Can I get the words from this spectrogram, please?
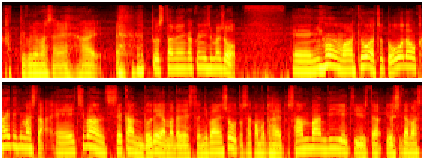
勝ってくれましたね。はい。えっと、スタメン確認しましょう。えー日本は今日はちょっとオーダーを変えてきました。えー1番セカンドで山田ですと、2番ショート坂本勇人、3番 DH 吉田吉田正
